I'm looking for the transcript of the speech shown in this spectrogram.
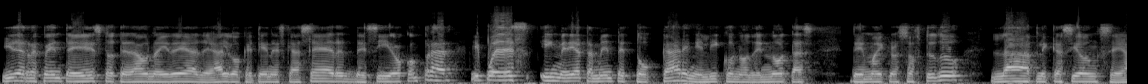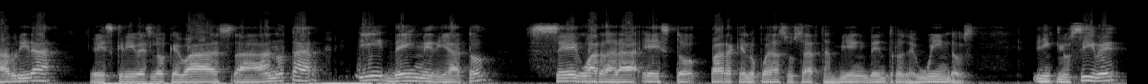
y de repente esto te da una idea de algo que tienes que hacer, decir o comprar, y puedes inmediatamente tocar en el icono de notas de Microsoft To Do, la aplicación se abrirá, escribes lo que vas a anotar y de inmediato se guardará esto para que lo puedas usar también dentro de Windows. Inclusive,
